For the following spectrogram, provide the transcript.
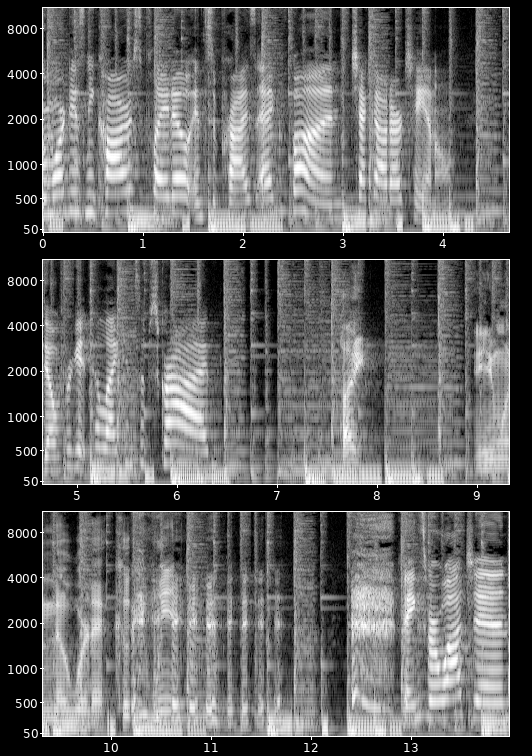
For more Disney cars, Play-Doh, and surprise egg fun, check out our channel. Don't forget to like and subscribe. Hey, anyone know where that cookie went? Thanks for watching.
